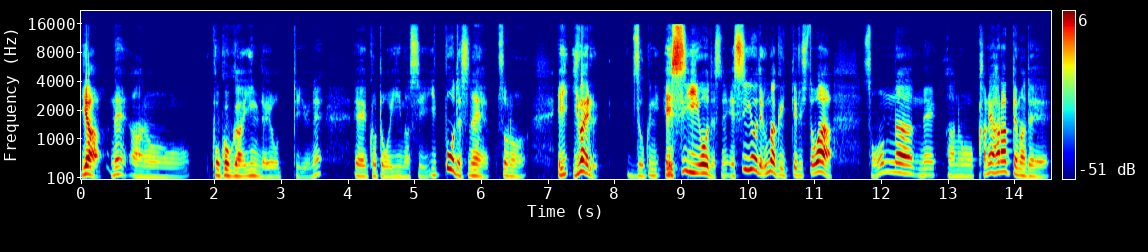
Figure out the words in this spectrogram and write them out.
いやねあの広告がいいんだよっていうね、えー、ことを言いますし一方ですねそのいわゆる俗に SEO ですね。SEO でうまくいってる人はそんなねあの金払ってまで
